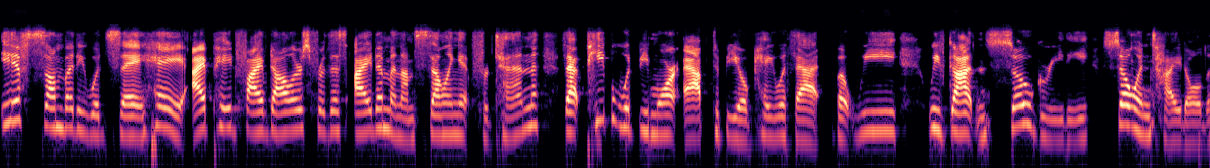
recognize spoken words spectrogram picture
if somebody would say, Hey, I paid $5 for this item and I'm selling it for 10, that people would be more apt to be okay with that. But we we've gotten so greedy, so entitled,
